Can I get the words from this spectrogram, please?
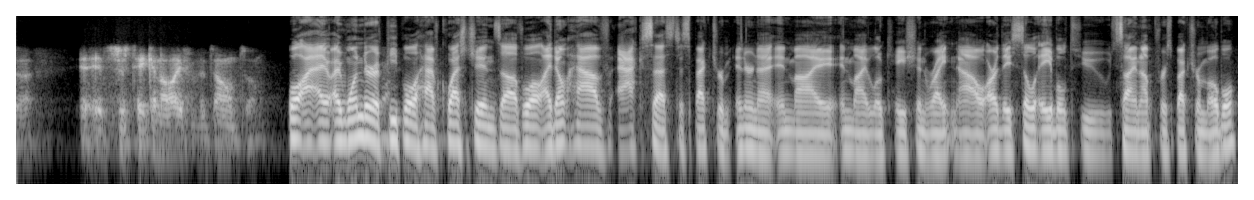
uh, it's just taken a life of its own. So. Well, I, I, wonder if people have questions of, well, I don't have access to Spectrum Internet in my in my location right now. Are they still able to sign up for Spectrum Mobile?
